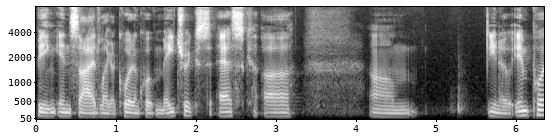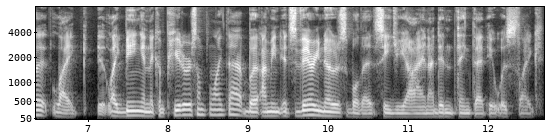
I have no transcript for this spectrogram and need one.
being inside like a quote unquote Matrix esque. Uh, um, you know, input like like being in a computer or something like that. But I mean, it's very noticeable that CGI, and I didn't think that it was like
